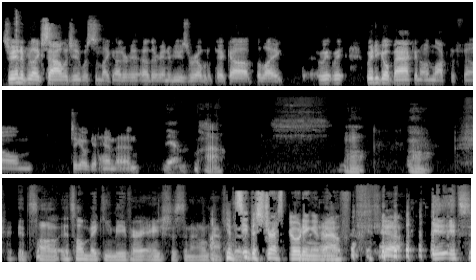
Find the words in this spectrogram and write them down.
so we ended up like salvaging it with some like other other interviews we were able to pick up. But like we, we, we had to go back and unlock the film to go get him in. Yeah. Wow. Oh, oh, it's all it's all making me very anxious, and I don't I have can to. see the stress building in Ralph. yeah It- it's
